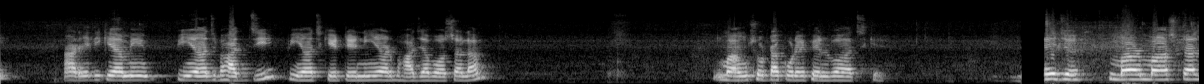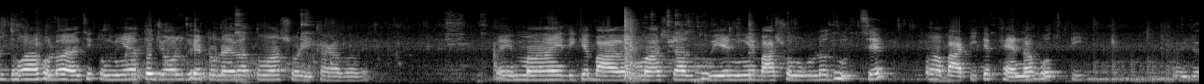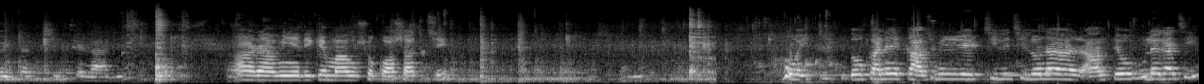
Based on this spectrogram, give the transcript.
আর এদিকে আমি পেঁয়াজ ভাজছি। পেঁয়াজ কেটে নিয়ে আর ভাজা বসালাম। মাংসটা করে ফেলব আজকে। এই যে মার মাছ টাছ ধোয়া হলো আছি তুমি এত জল ঘেটো না এবার তোমার শরীর খারাপ হবে। এই মা এদিকে মাছ টাছ ধুয়ে নিয়ে বাসনগুলো ধুচ্ছে আমার বাটিতে ফেনা ভর্তি। ওই যে ওইটা ছিটকে লাগে। আর আমি এদিকে মাংস কষাচ্ছি। ওই দোকানে কাশ্মীরি রেড চিলি ছিল না আর আনতেও ভুলে গেছি।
